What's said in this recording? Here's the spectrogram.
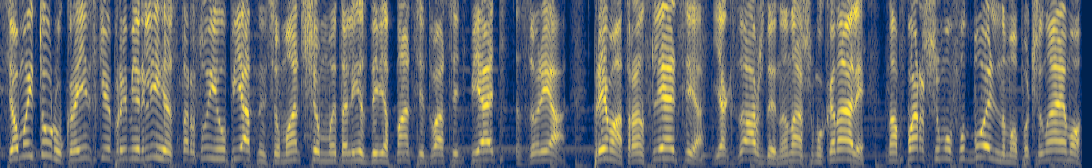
Сьомий тур української прем'єр-ліги стартує у п'ятницю матчем Металіст 19-25 Зоря. Пряма трансляція, як завжди, на нашому каналі. На першому футбольному починаємо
